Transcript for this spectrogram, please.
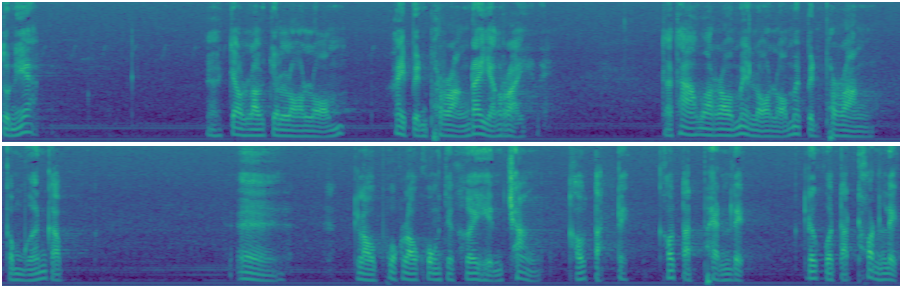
ตัวเนี้ยเจ้าเราจะหล่อหลอมให้เป็นพลังได้อย่างไร แต่ถ้าว่าเราไม่หล่อหลอมไม่เป็นพลัง ก็เหมือนกับเเราพวกเราคงจะเคยเห็นช่าง เขาตัดเหล็ก เขาตัดแผ่นเหล็กแล้วก็ตัดท่อนเหล็ก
